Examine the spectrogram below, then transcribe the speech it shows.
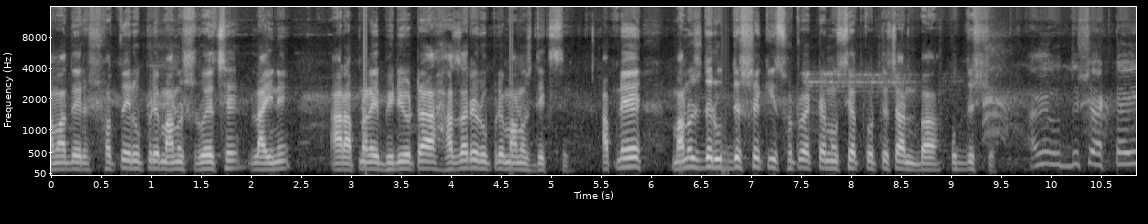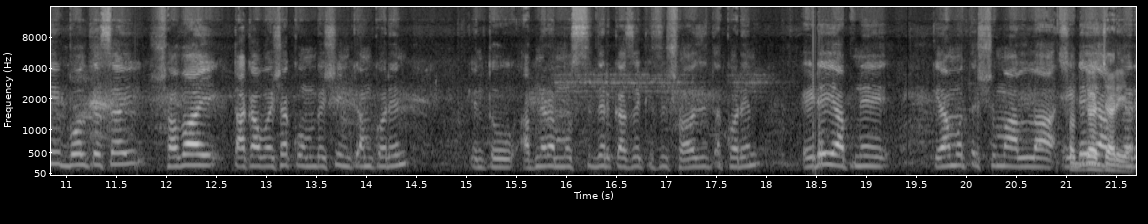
আমাদের শতের উপরে মানুষ রয়েছে লাইনে আর আপনার এই ভিডিওটা হাজারের উপরে মানুষ দেখছে। আপনি মানুষদের উদ্দেশ্যে কি ছোট একটা নসিহত করতে চান বা উদ্দেশ্যে? আমি উদ্দেশ্য একটাই বলতে চাই সবাই টাকা পয়সা কম বেশি ইনকাম করেন কিন্তু আপনারা মসজিদের কাছে কিছু সহযোগিতা করেন এটাই আপনি কেয়ামতের সময় আল্লাহ এটাই আপনার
